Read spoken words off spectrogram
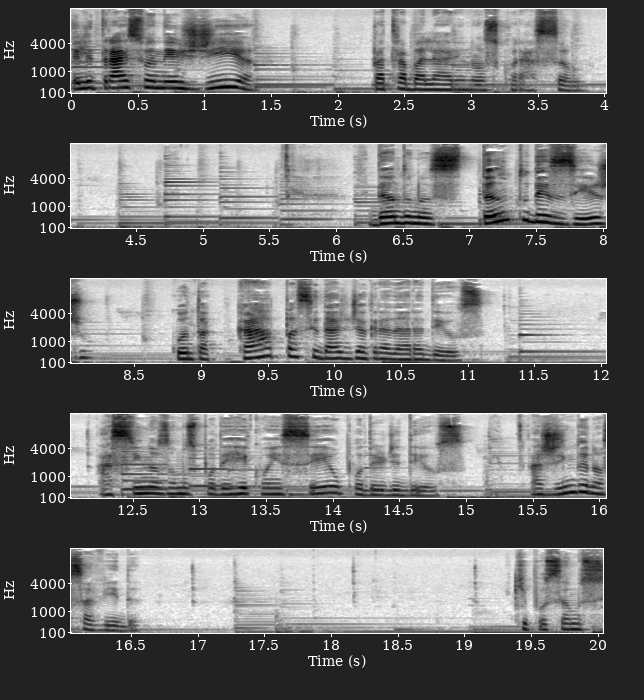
Ele traz sua energia para trabalhar em nosso coração, dando-nos tanto desejo quanto a capacidade de agradar a Deus. Assim nós vamos poder reconhecer o poder de Deus agindo em nossa vida. Que possamos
